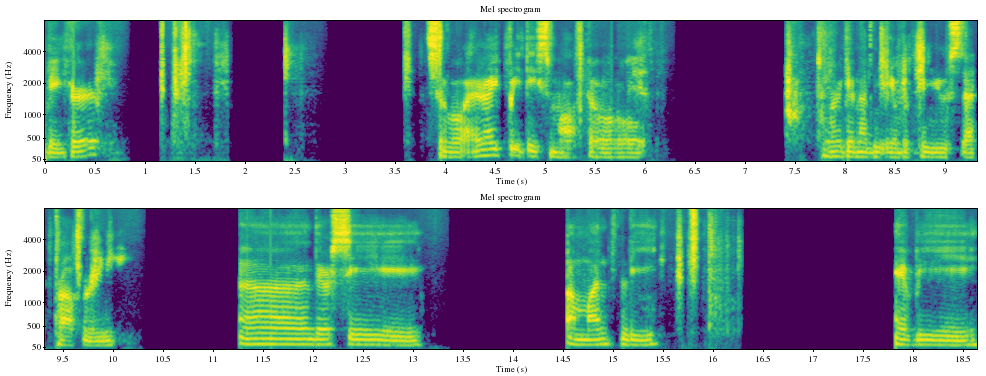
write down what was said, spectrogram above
bigger. So I write pretty small, so we're gonna be able to use that properly. Uh, there's a a monthly every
